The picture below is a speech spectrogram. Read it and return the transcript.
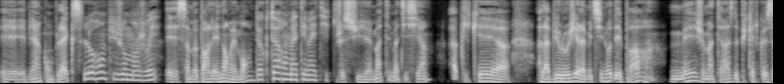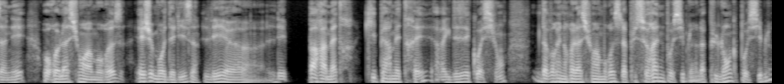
et bien complexe. Laurent Pugeot-Manjoué. Et ça me parle énormément. Docteur en mathématiques. Je suis euh, mathématicien appliqué à la biologie et à la médecine au départ, mais je m'intéresse depuis quelques années aux relations amoureuses et je modélise les, les paramètres qui permettraient, avec des équations, d'avoir une relation amoureuse la plus sereine possible, la plus longue possible,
